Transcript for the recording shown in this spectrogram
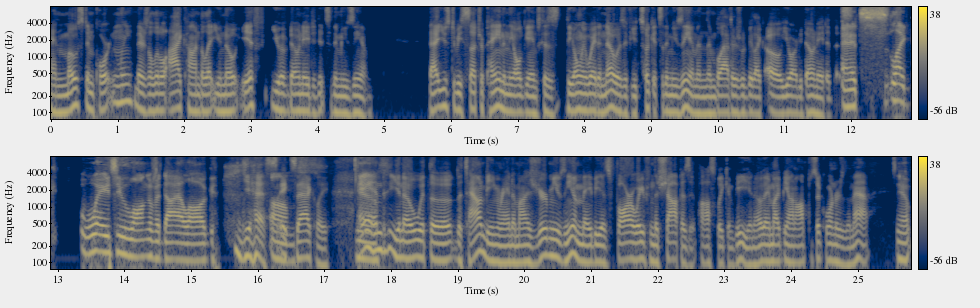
and most importantly there's a little icon to let you know if you have donated it to the museum that used to be such a pain in the old games because the only way to know is if you took it to the museum and then Blathers would be like, "Oh, you already donated this." And it's like way too long of a dialogue. Yes, um, exactly. Yeah. And you know, with the the town being randomized, your museum may be as far away from the shop as it possibly can be. You know, they might be on opposite corners of the map. Yep.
